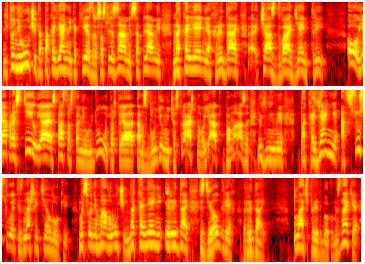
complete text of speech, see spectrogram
Никто не учит о покаянии, как Ездра, со слезами, соплями, на коленях, рыдать э, час, два, день, три. О, я простил, я с пасторства не уйду, то, что я там сблудил, ничего страшного, я тут помазан. Люди не умеют. Покаяние отсутствует из нашей теологии. Мы сегодня мало учим. На колени и рыдай. Сделал грех, рыдай. Плачь перед Богом. И знаете,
